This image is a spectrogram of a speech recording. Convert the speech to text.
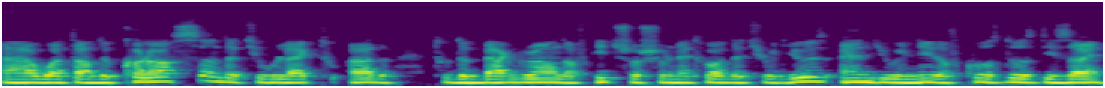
uh, what are the colors that you would like to add to the background of each social network that you will use, and you will need, of course, those design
